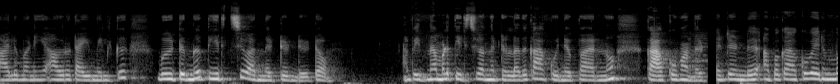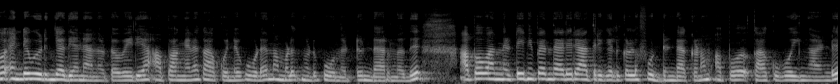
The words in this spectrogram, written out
നാല് മണി ആ ഒരു ടൈമിലേക്ക് വീട്ടിൽ നിന്ന് തിരിച്ച് വന്നിട്ടുണ്ട് കേട്ടോ. അപ്പോൾ ഇത് നമ്മൾ തിരിച്ചു വന്നിട്ടുള്ളത് കാക്കുവിന്റെ ഒപ്പമായിരുന്നു. കാക്കു വന്നിട്ടുണ്ട്. അപ്പോൾ കാക്കു വരുമ്പോൾ എന്റെ വീടിന്റെ അതിയാനാണ് കേട്ടോ വരിക. അപ്പോൾ അങ്ങനെ കാക്കുവിന്റെ കൂടെ നമ്മൾ ഇങ്ങോട്ട് പോന്നിട്ടുണ്ടായിരുന്നത്. അപ്പോൾ വന്നിട്ട് ഇനിയിപ്പോൾ എന്തായാലും രാത്രികൾക്കുള്ള ഫുഡ് ഉണ്ടാക്കണം. അപ്പോൾ കാക്കു പോയി ഇങ്ങാണ്ട്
